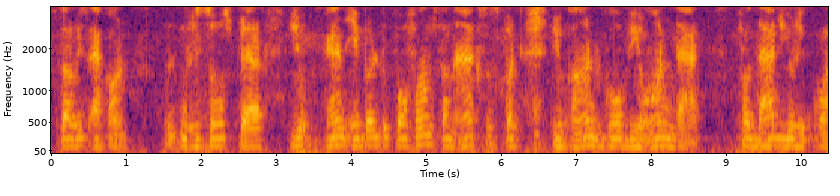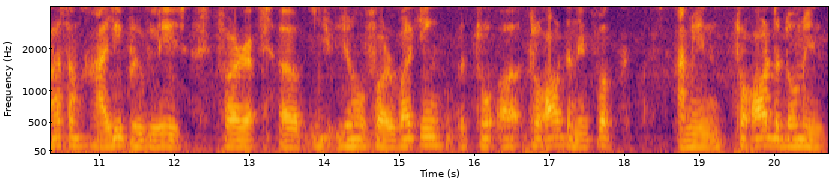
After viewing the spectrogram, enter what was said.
service account resource where you can able to perform some access but you can't go beyond that for that you require some highly privilege for uh, you, you, know for working through, uh, throughout the network I mean throughout the domain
